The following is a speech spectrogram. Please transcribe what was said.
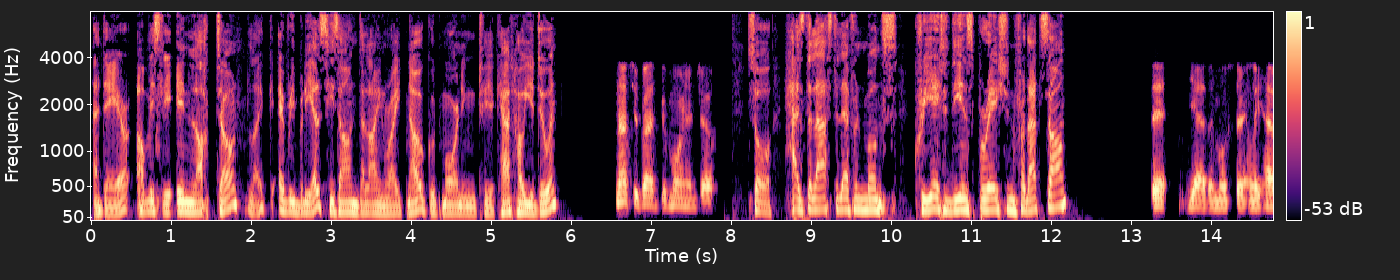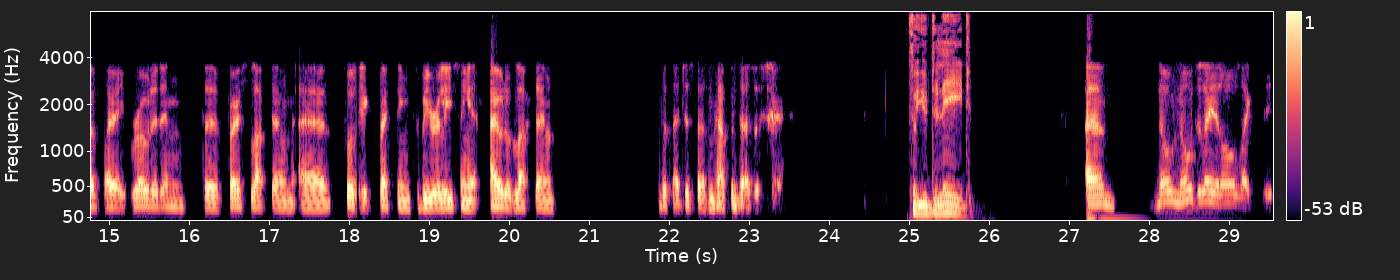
Adare. Obviously in lockdown, like everybody else. He's on the line right now. Good morning to you, Cat. How you doing? Not too bad. Good morning, Joe. So, has the last 11 months created the inspiration for that song? They, yeah, they most certainly have. I wrote it in the first lockdown, uh, fully expecting to be releasing it out of lockdown, but that just hasn't happened, has it? So you delayed. Um, no, no delay at all. Like it,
